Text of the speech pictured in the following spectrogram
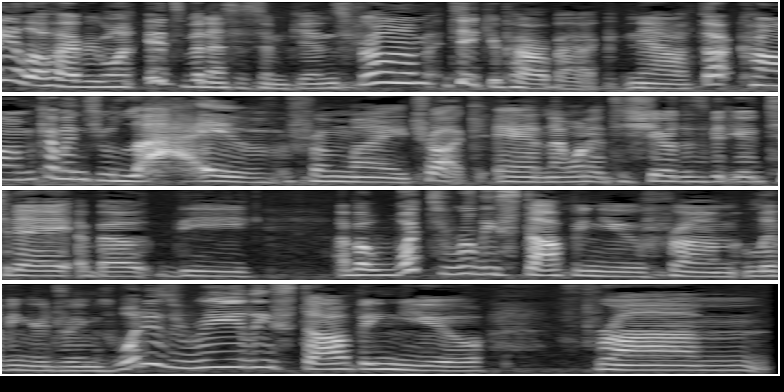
Hey, aloha everyone. It's Vanessa Simpkins from TakeYourPowerBackNow.com coming to you live from my truck and I wanted to share this video today about the about what's really stopping you from living your dreams. What is really stopping you from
